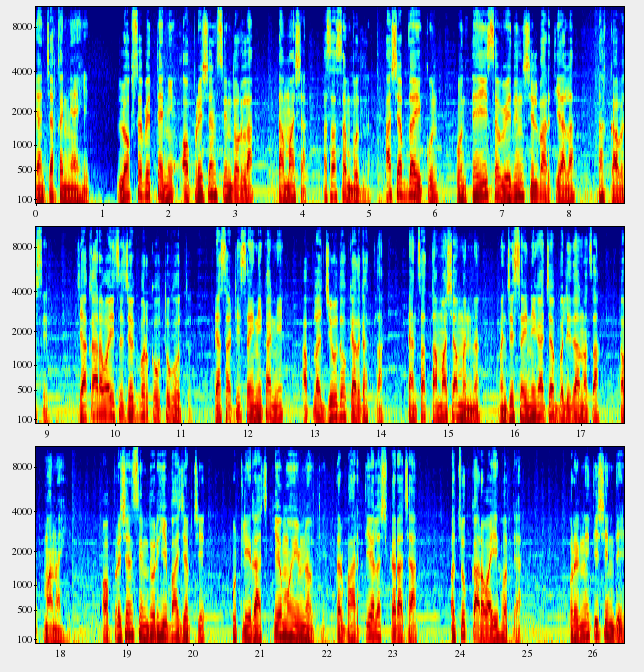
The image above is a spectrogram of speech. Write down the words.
यांच्या कन्या आहेत. लोकसभेत त्यांनी ऑपरेशन सिंदूरला तमाशा असा संबोधलं. हा शब्द ऐकून कोणत्याही संवेदनशील भारतीयाला धक्का बसेल. ज्या कारवाईचं जगभर कौतुक होतं त्यासाठी सैनिकांनी आपला जीव धोक्यात घातला. त्यांचा तमाशा म्हणणं म्हणजे सैनिकाच्या बलिदानाचा अपमान आहे. ऑपरेशन सिंदूर ही भाजपची कुठली राजकीय मोहीम नव्हती तर भारतीय लष्कराच्या अचूक कारवाई होत्या. प्रणिती शिंदे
